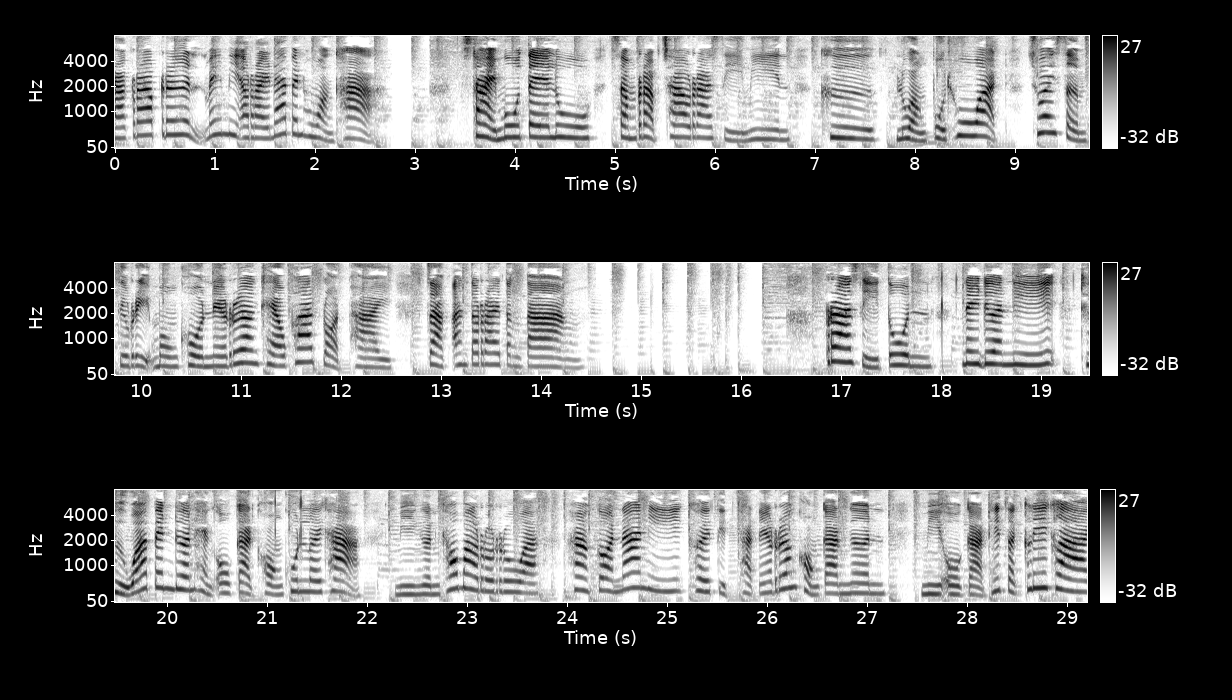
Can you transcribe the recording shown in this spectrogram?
รักราบรื่นไม่มีอะไรน่าเป็นห่วงค่ะ สายมูเตลูสำหรับชาวราศีมีน คือ หลวงปู่ทวด ช่วยเสริมสิริมงคลในเรื่องแคล้วคลาดปลอดภัย จากอันตรายต่างๆ ราศีตุลในเดือนนี้ถือว่าเป็นเดือนแห่งโอกาสของคุณเลยค่ะ มีเงินเข้ามารัวๆ หากก่อนหน้านี้เคยติดขัดในเรื่องของการเงิน มีโอกาสที่จะคลี่คลาย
